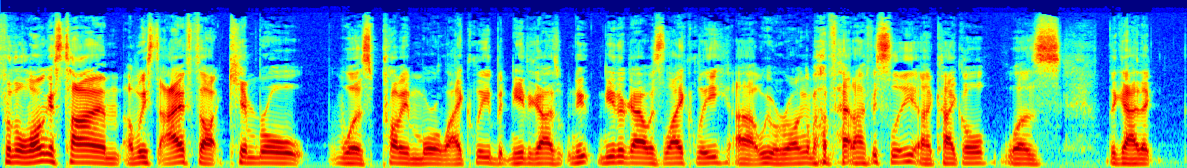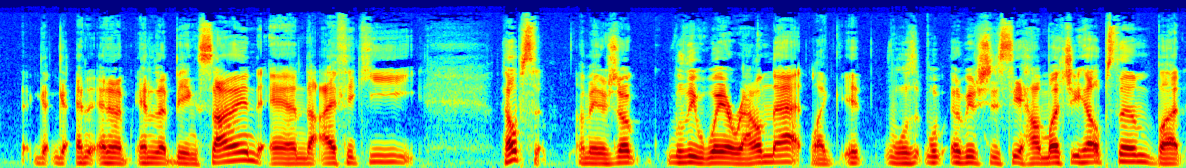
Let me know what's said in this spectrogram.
For the longest time, at least I've thought Kimbrel was probably more likely, but neither guys neither guy was likely. Uh, we were wrong about that, obviously. Uh, Keuchel was the guy that ended up being signed, and I think he helps them. I mean, there's no really way around that. Like it will, it'll be interesting to see how much he helps them. But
